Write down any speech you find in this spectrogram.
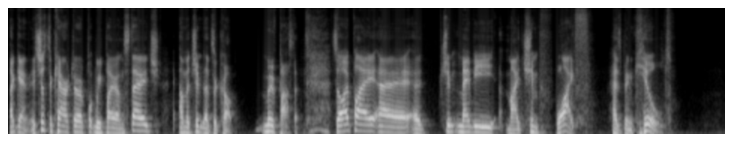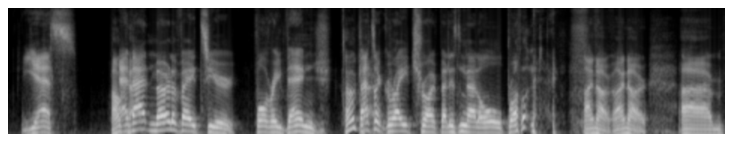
again, it's just a character we play on stage. I'm a chimp that's a cop. Move past it. So I play a, a chimp. Maybe my chimp wife has been killed. Yes. Okay. And that motivates you for revenge. Okay. That's a great trope that isn't at all problematic. I know, I know. Um,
